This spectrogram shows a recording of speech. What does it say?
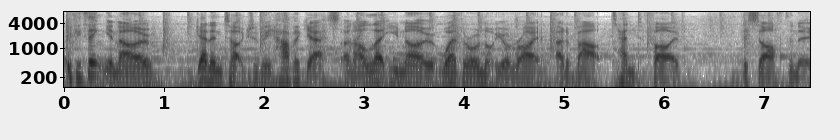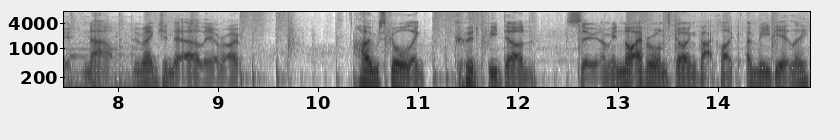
If you think you know get in touch with me have a guess and i'll let you know whether or not you're right at about 10 to 5 this afternoon. Now we mentioned it earlier right? Homeschooling could be done soon i mean not everyone's going back like immediately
